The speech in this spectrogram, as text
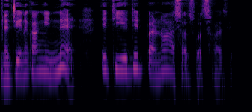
නැති වෙනකන් ඉන්නේ. ඒ තියේදිත් බලනවා ආස්වාස් ප්‍රසවාසය.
